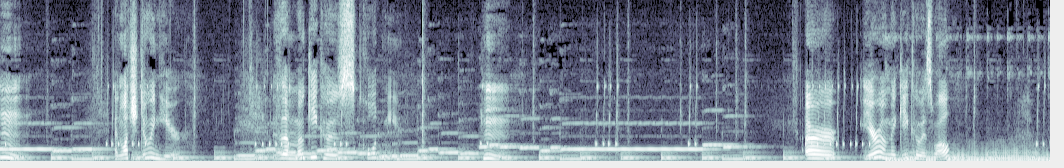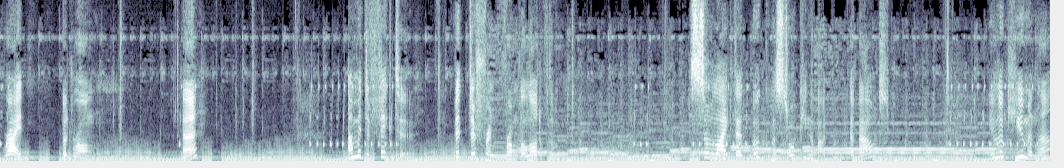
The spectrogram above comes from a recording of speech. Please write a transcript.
Hmm. And what you doing here? The Mogekos called me. Hmm. Er, you're a Mogeko as well? Right, but wrong. Huh? I'm a defector. Bit different from the lot of them. So, like that book was talking about about? You look human, huh?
